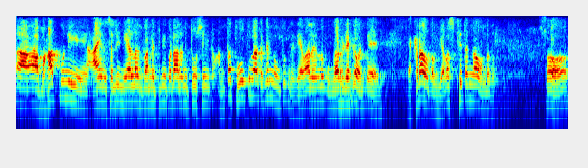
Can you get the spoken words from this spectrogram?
ఆ- మహాత్ముని ఆయన చల్లి నీళ్ళని పన్నెత్తిని పడాలని తోసేయటం అంతా తోపులాట కింద ఉంటుంది. దేవాలయంలో కుంభాభిషేకం అంటే ఎక్కడా ఒక వ్యవస్థితంగా ఉండదు. సో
